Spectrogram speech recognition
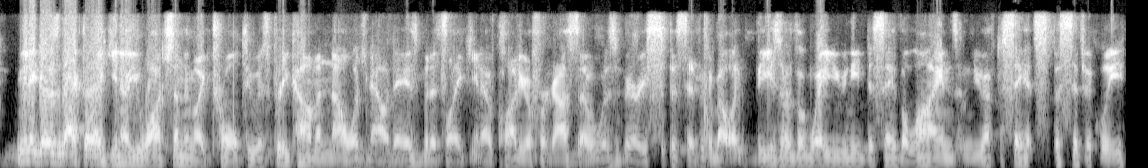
I mean, it goes back to like you know you watch something like Troll Two. It's pretty common knowledge nowadays, but it's like you know Claudio Fragasso was very specific about like these are the way you need to say the lines, and you have to say it specifically.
